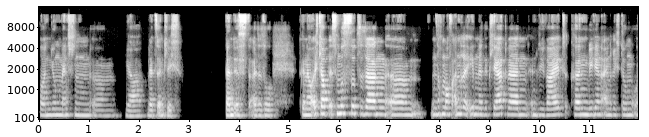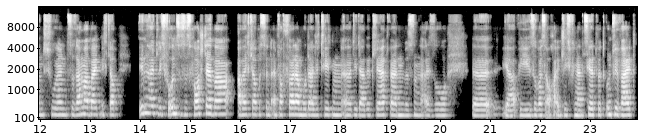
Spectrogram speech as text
von jungen Menschen ähm, ja letztendlich dann ist. Also so Genau, ich glaube, es muss sozusagen ähm, nochmal auf andere Ebene geklärt werden, inwieweit können Medieneinrichtungen und Schulen zusammenarbeiten. Ich glaube, inhaltlich für uns ist es vorstellbar, aber ich glaube, es sind einfach Fördermodalitäten, äh, die da geklärt werden müssen. Also äh, ja, wie sowas auch eigentlich finanziert wird und wie weit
